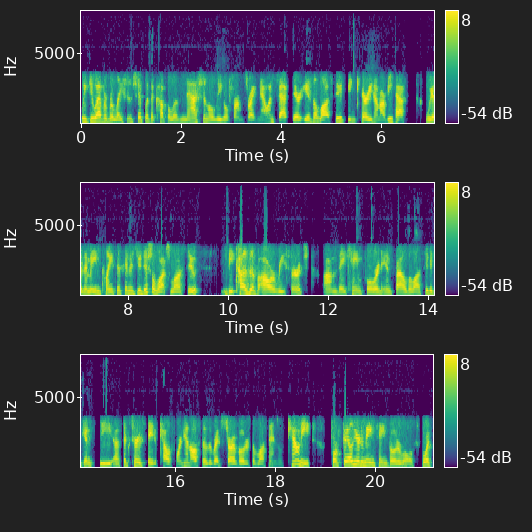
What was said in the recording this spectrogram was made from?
we do have a relationship with a couple of national legal firms right now. In fact, there is a lawsuit being carried on our behalf. We're the main plaintiff in a Judicial Watch lawsuit. Because of our research, um, they came forward and filed a lawsuit against the uh, Secretary of State of California and also the Registrar of Voters of Los Angeles County for failure to maintain voter rolls for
